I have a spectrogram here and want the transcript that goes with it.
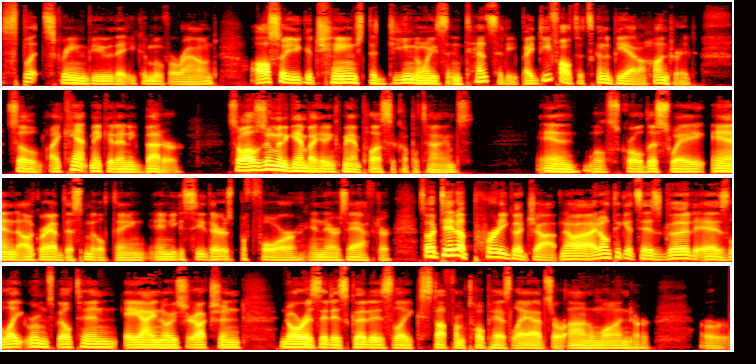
split screen view that you can move around. Also, you could change the denoise intensity. By default, it's going to be at 100. So I can't make it any better. So I'll zoom in again by hitting Command plus a couple times. And we'll scroll this way and I'll grab this middle thing and you can see there's before and there's after. So it did a pretty good job. Now, I don't think it's as good as Lightroom's built-in AI noise reduction, nor is it as good as like stuff from Topaz Labs or ON1 or, or,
